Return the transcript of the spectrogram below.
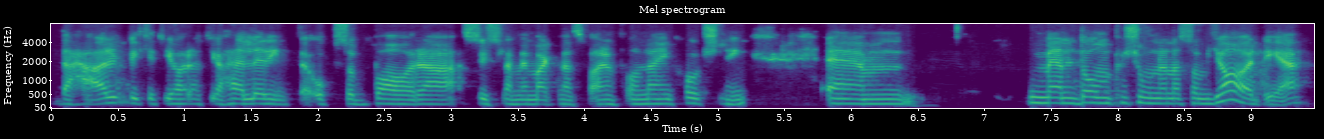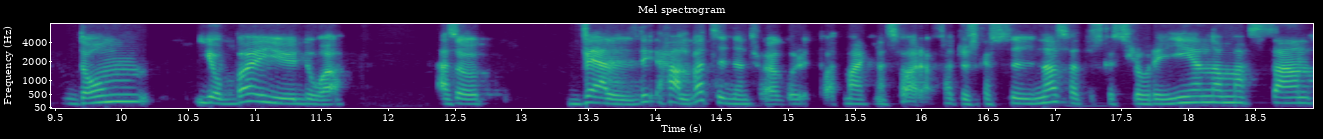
det här, vilket gör att jag heller inte också bara sysslar med marknadsföring för online coachning. Ehm, men de personerna som gör det, de jobbar ju då alltså väldigt, halva tiden tror jag går ut på att marknadsföra för att du ska synas, för att du ska slå dig igenom massan.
